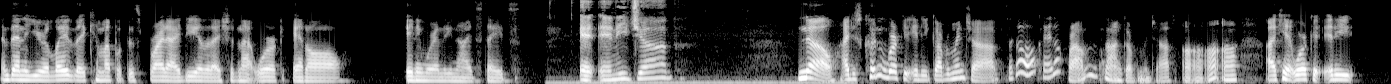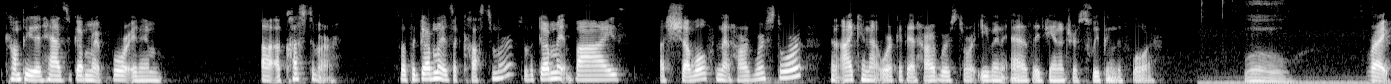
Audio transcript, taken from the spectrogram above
and then a year later they came up with this bright idea that I should not work at all anywhere in the United States. At any job? No, I just couldn't work at any government job. It's like, oh, okay, no problem. It's non-government jobs. Uh, uh, uh. I can't work at any company that has government for an uh, a customer. So if the government is a customer, so the government buys a shovel from that hardware store, then I cannot work at that hardware store even as a janitor sweeping the floor. Whoa. Right.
